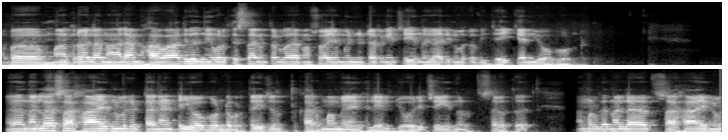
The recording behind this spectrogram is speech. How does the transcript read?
അപ്പോൾ മാത്രമല്ല നാലാം ഭാവാധിപതി നിവൃത്തി സ്ഥാനത്തുള്ള കാരണം സ്വയം മുന്നിട്ടിറങ്ങി ചെയ്യുന്ന കാര്യങ്ങളൊക്കെ വിജയിക്കാൻ യോഗമുണ്ട്. നല്ല സഹായങ്ങൾ കിട്ടാനായിട്ട് യോഗമുണ്ട്. പ്രത്യേകിച്ച് കർമ്മ മേഖലയിൽ ജോലി ചെയ്യുന്ന സ്ഥലത്ത് നമ്മൾക്ക് നല്ല സഹായങ്ങൾ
